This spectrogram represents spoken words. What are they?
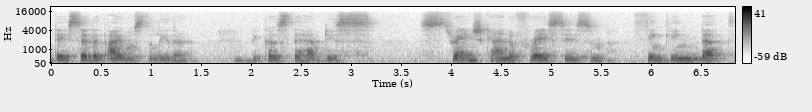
they said that I was the leader, because they have this strange kind of racism, thinking that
